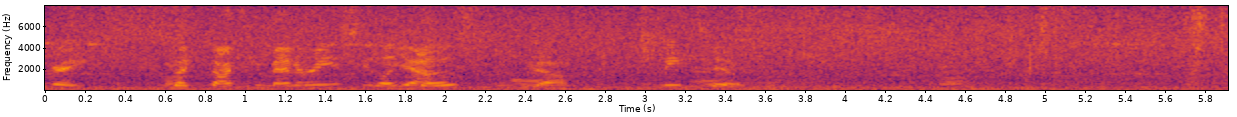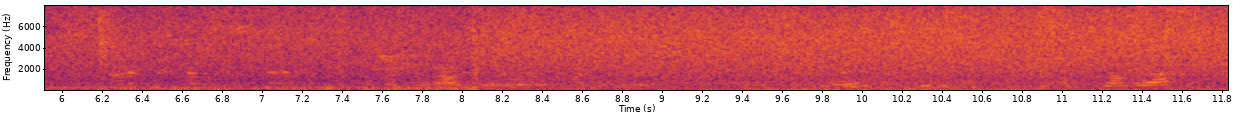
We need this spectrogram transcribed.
great. Like documentaries, you like yeah. those? Yeah. Me too. Thank you.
